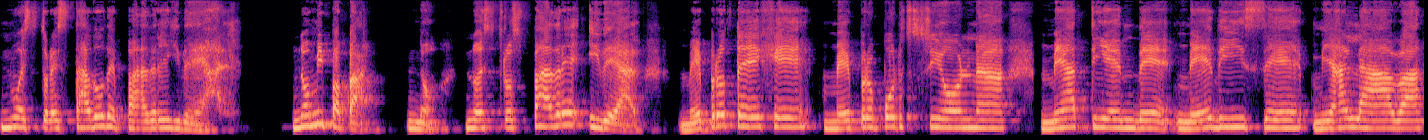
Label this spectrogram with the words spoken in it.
nuestro estado de padre ideal, no mi papá, no, nuestro padre ideal me protege, me proporciona, me atiende, me dice, me alaba.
